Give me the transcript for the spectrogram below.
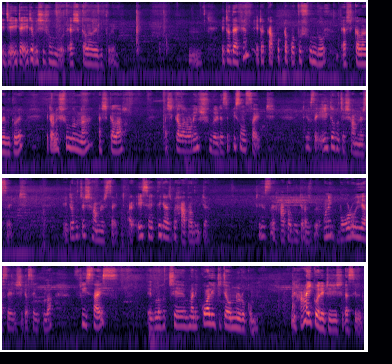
এই যে এটা এটা বেশি সুন্দর, অ্যাশ কালারের ভিতরে। এটা দেখেন, এটা কাপড়টা কত সুন্দর, অ্যাশ কালারের ভিতরে। এটা অনেক সুন্দর না, অ্যাশ কালার? অ্যাশ কালার অনেক সুন্দর। এটা হচ্ছে পিছন সাইড ঠিক আছে, এইটা হচ্ছে সামনের সাইড এটা হচ্ছে সামনের সাইড আর এই সাইড থেকে আসবে হাতা দুইটা। ঠিক আছে, হাতা দুইটা আসবে। অনেক বড়ই আছে, ঋষিকা সিল্কগুলা ফ্রি সাইজ এগুলো হচ্ছে মানে কোয়ালিটিটা অন্যরকম। মানে হাই কোয়ালিটির ঋষিকা সিল্ক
